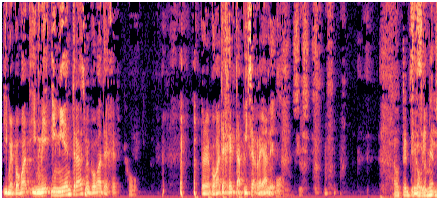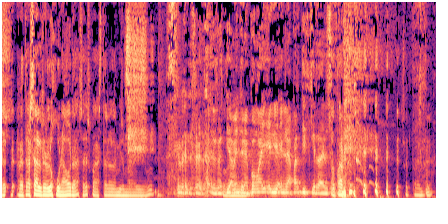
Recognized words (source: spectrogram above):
Y me pongo a- y, mi- y mientras me pongo a tejer. Pero me pongo a tejer tapices reales. Sí, sí. Auténtico Sí, re- retrasa el reloj una hora, ¿sabes? Para estar a la misma... ahí. Efectivamente, me pongo ahí en, en la parte izquierda del sofá. Exactamente.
